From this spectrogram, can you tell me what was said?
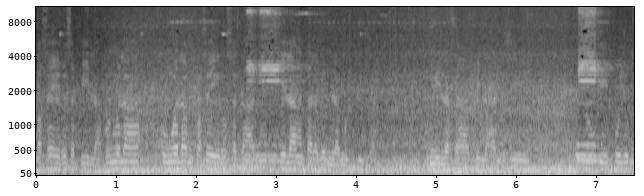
pasahero sa pila. Kung wala kung walang pasahero sa daan, kailangan talaga nila magpila. Pumila sa pilahan kasi lugi po yung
